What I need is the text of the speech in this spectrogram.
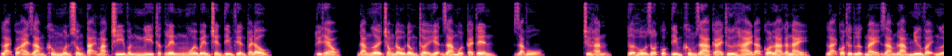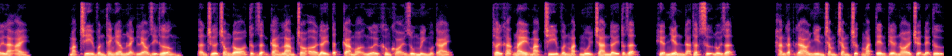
lại có ai dám không muốn sống tại mạc chi vẫn nghi thức lên ngôi bên trên tìm phiền phái đâu. Tùy theo, đám người trong đầu đồng thời hiện ra một cái tên giả vũ. Trừ hắn, tựa hồ rốt cuộc tìm không ra cái thứ hai đã có lá gân này, lại có thực lực này dám làm như vậy người là ai? Mạc chi vẫn thanh âm lạnh lẽo dị thường, ẩn chứa trong đó tức giận càng làm cho ở đây tất cả mọi người không khỏi dùng mình một cái. Thời khắc này mạc chi vẫn mặt mũi tràn đầy tức giận hiển nhiên đã thật sự nổi giận. Hắn gắt gao nhìn chằm chằm trước mắt tên kia nói chuyện đệ tử,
